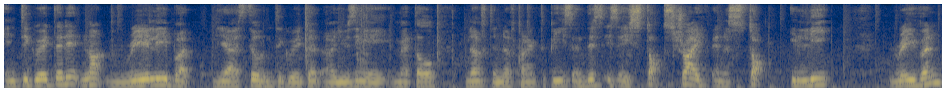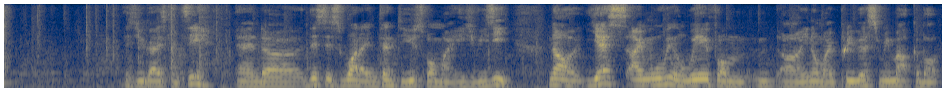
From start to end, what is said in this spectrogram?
integrated it, not really, but yeah, still integrated uh, using a metal nerf to nerf connector piece. And this is a stock strife and a stock elite raven as you guys can see. And uh, this is what I intend to use for my HVZ now yes I'm moving away from uh, you know my previous remark about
